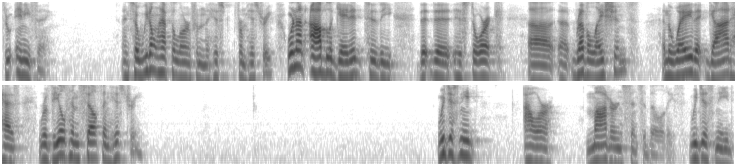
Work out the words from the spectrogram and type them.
through anything. And so we don't have to learn from, the hist- from history. We're not obligated to the, the, the historic uh, uh, revelations and the way that God has revealed himself in history. We just need our modern sensibilities. We just need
